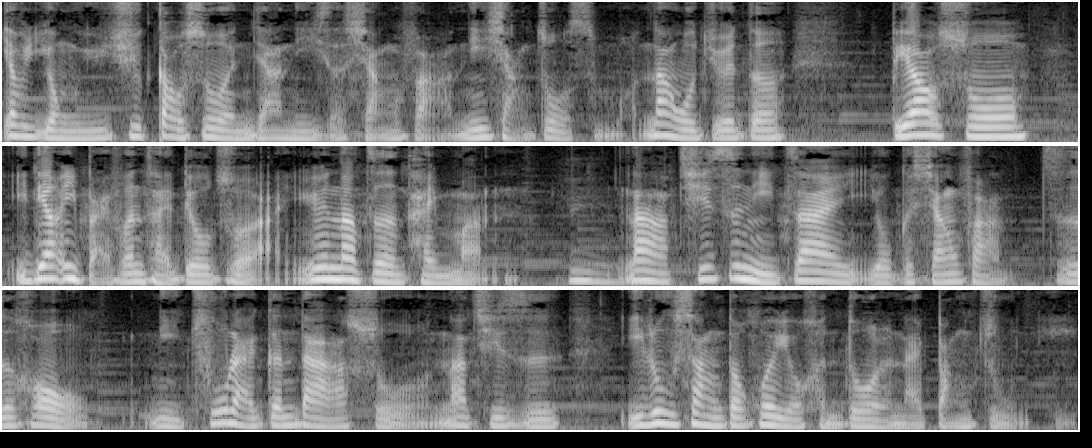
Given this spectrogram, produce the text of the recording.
要勇于去告诉人家你的想法，你想做什么。那我觉得，不要说一定要一百分才丢出来，因为那真的太慢。嗯，那其实你在有个想法之后，你出来跟大家说，那其实一路上都会有很多人来帮助你。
